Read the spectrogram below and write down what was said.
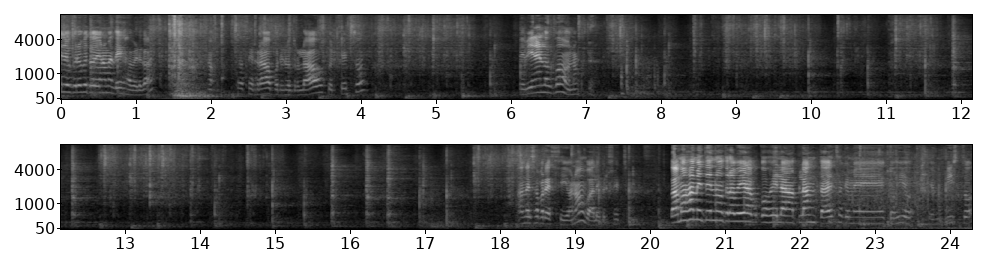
Yo creo que todavía no me deja, ¿verdad? No, está cerrado por el otro lado, perfecto. ¿Me vienen los dos o no? Han desaparecido, ¿no? Vale, perfecto. Vamos a meternos otra vez a coger la planta esta que me he cogido, que he visto.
